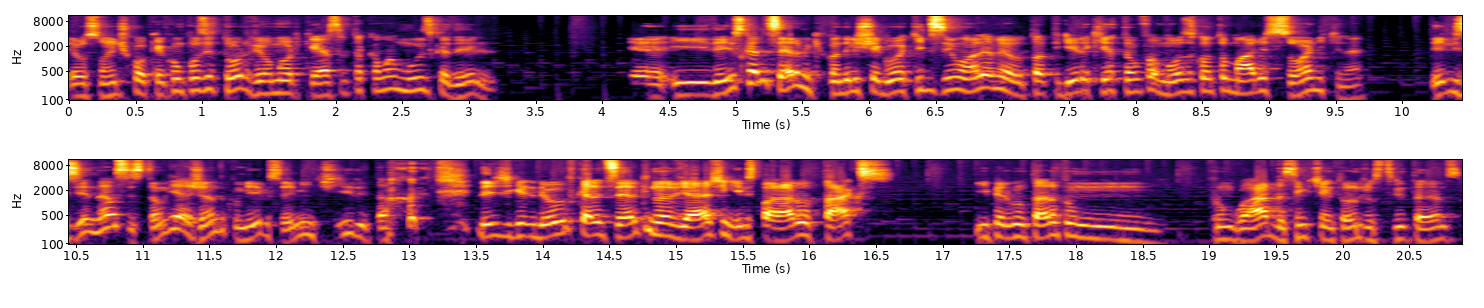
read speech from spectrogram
é o sonho de qualquer compositor ver uma orquestra tocar uma música dele. É, e daí os caras disseram que quando ele chegou aqui, diziam: Olha, meu, o Top Gear aqui é tão famoso quanto Mario e Sonic, né? Ele dizia: Não, vocês estão viajando comigo, isso é mentira e tal. Desde que ele deu, os caras disseram que numa viagem eles pararam o táxi e perguntaram para um, um guarda, assim, que tinha em torno de uns 30 anos:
